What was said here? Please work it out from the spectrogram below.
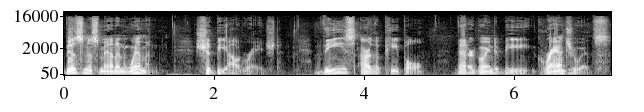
businessmen and women should be outraged. These are the people that are going to be graduates,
